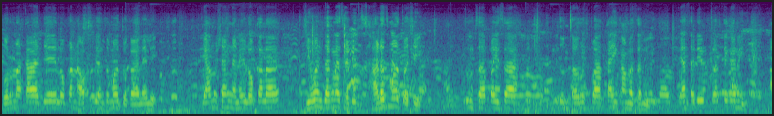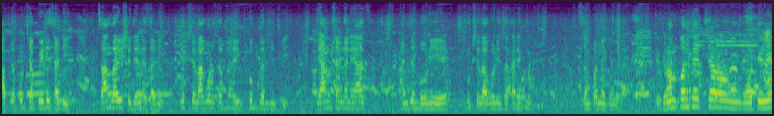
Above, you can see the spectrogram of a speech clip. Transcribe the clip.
कोरोना काळात जे लोकांना ऑक्सिजनचं महत्त्व कळालेलं आहे त्या अनुषंगाने लोकांना जीवन जगण्यासाठी झाडच महत्त्वाचे आहे. तुमचा पैसा तुमचा रुतबा काही कामाचा नाही. त्यासाठी प्रत्येकाने आपल्या पुढच्या पिढीसाठी चांगलं आयुष्य देण्यासाठी वृक्ष लागवड करणं ही खूप गरजेची आहे. त्या अनुषंगाने आज अंजन भवनी हे वृक्ष लागवडीचा कार्यक्रम संपन्न केलेला आहे. ते ग्रामपंचायतच्या वतीने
